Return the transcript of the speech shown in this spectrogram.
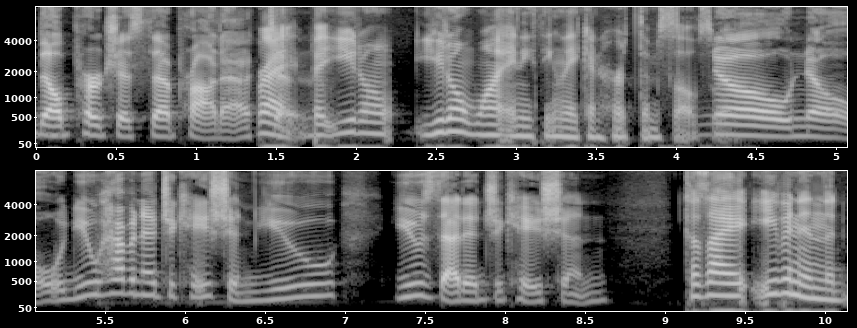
they'll purchase the product. right, and- but you don't you don't want anything they can hurt themselves. with. No, no. You have an education. You use that education. Because I even in the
